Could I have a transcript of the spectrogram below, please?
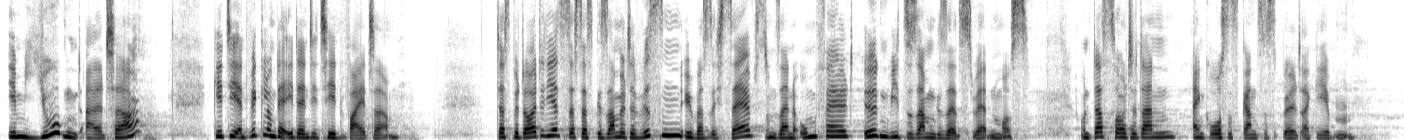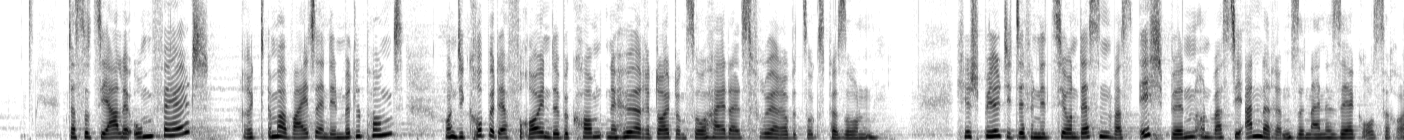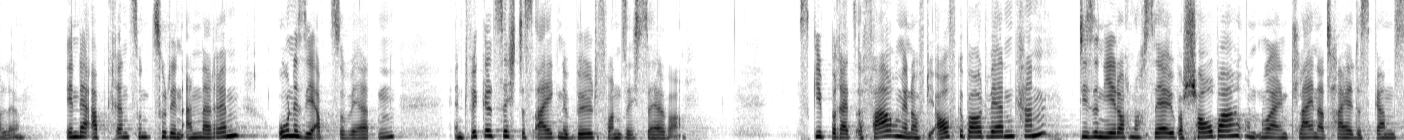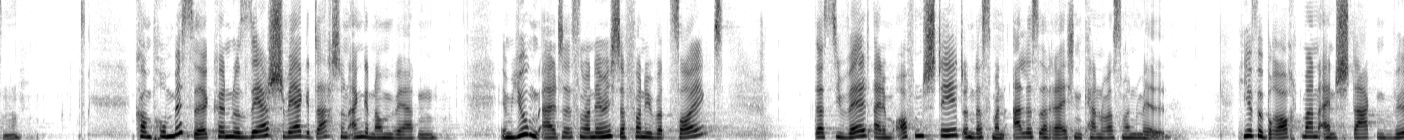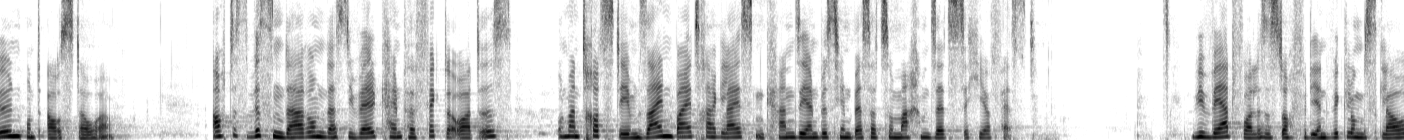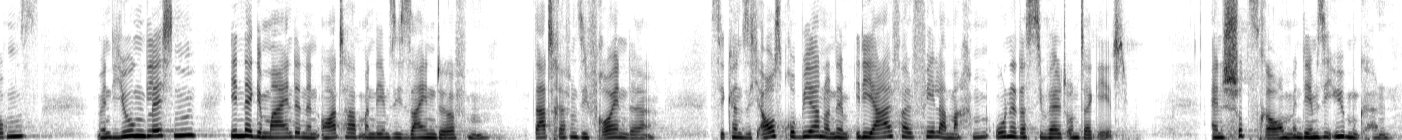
Im Jugendalter geht die Entwicklung der Identität weiter. Das bedeutet jetzt, dass das gesammelte Wissen über sich selbst und seine Umfeld irgendwie zusammengesetzt werden muss. Und das sollte dann ein großes ganzes Bild ergeben. Das soziale Umfeld rückt immer weiter in den Mittelpunkt und die Gruppe der Freunde bekommt eine höhere Deutungshoheit als frühere Bezugspersonen. Hier spielt die Definition dessen, was ich bin und was die anderen sind, eine sehr große Rolle. In der Abgrenzung zu den anderen, ohne sie abzuwerten, entwickelt sich das eigene Bild von sich selber. Es gibt bereits Erfahrungen, auf die aufgebaut werden kann. Die sind jedoch noch sehr überschaubar und nur ein kleiner Teil des Ganzen. Kompromisse können nur sehr schwer gedacht und angenommen werden. Im Jugendalter ist man nämlich davon überzeugt, dass die Welt einem offen steht und dass man alles erreichen kann, was man will. Hierfür braucht man einen starken Willen und Ausdauer. Auch das Wissen darum, dass die Welt kein perfekter Ort ist und man trotzdem seinen Beitrag leisten kann, sie ein bisschen besser zu machen, setzt sich hier fest. Wie wertvoll ist es doch für die Entwicklung des Glaubens, wenn die Jugendlichen in der Gemeinde einen Ort haben, an dem sie sein dürfen. Da treffen sie Freunde. Sie können sich ausprobieren und im Idealfall Fehler machen, ohne dass die Welt untergeht. Ein Schutzraum, in dem sie üben können.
